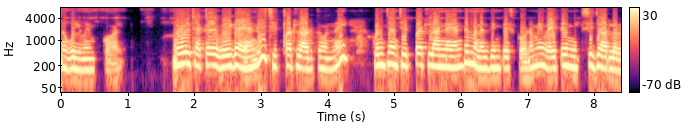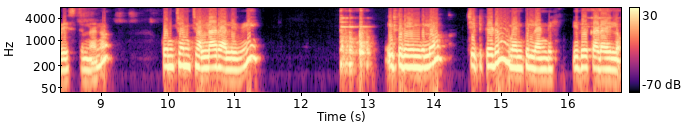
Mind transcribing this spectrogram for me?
నువ్వులు వేంపుకోవాలి. నువ్వులు చక్కగా వేగాయండి చిట్పట్లు ఆడుతూ ఉన్నాయి. కొంచెం చిట్పట్లు అన్నాయంటే మనం దింపేసుకోవడం ఇవైతే మిక్సీ జార్లో వేస్తున్నాను. కొంచెం చల్లారాలి ఇవి. ఇప్పుడు ఇందులో చిటికెడు మెంతులండి ఇదే కడాయిలో.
